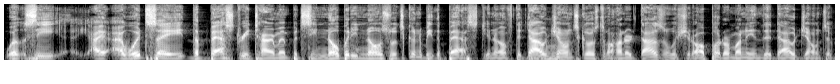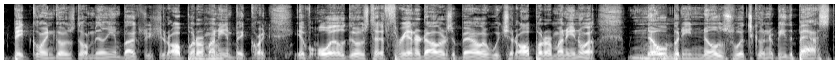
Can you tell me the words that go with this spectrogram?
Well, see, I, I would say the best retirement, but see, nobody knows what's going to be the best. You know, if the Dow mm-hmm. Jones goes to 100,000, we should all put our money in the Dow Jones. If Bitcoin goes to a million bucks, we should all put our mm-hmm. money in Bitcoin. If oil goes to $300 a barrel, we should all put our money in oil. Mm-hmm. Nobody knows what's going to be the best.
